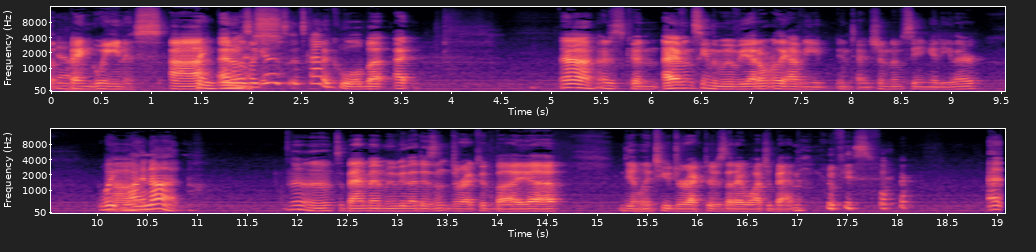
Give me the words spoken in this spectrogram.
the yeah. Penguinus. Uh, and I was like, yeah, it's, it's kind of cool, but I, ah, I just couldn't. I haven't seen the movie. I don't really have any intention of seeing it either. Wait, why um, not? No, no, it's a Batman movie that isn't directed by uh, the only two directors that I watch Batman movies for. Uh,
